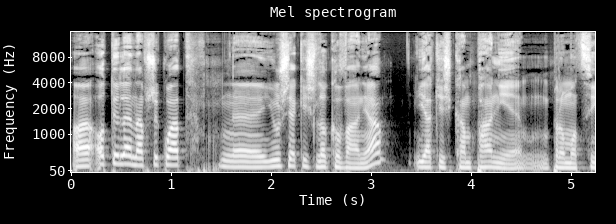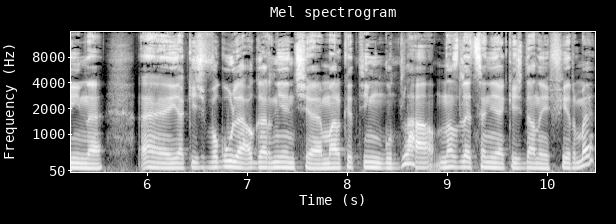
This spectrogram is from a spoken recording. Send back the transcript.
o tyle na przykład e, już jakieś lokowania, jakieś kampanie promocyjne, e, jakieś w ogóle ogarnięcie marketingu dla, na zlecenie jakiejś danej firmy,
